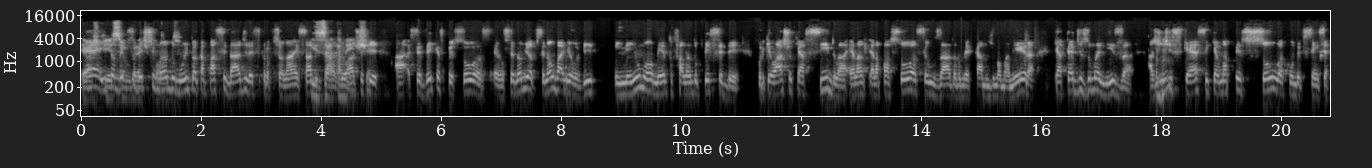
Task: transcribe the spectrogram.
Eu é, e também é um subestimando muito a capacidade desses profissionais, sabe? Exatamente. Eu acho que a, você vê que as pessoas, é, você não, me, você não vai me ouvir em nenhum momento falando PCD, porque eu acho que a sigla ela, ela passou a ser usada no mercado de uma maneira que até desumaniza a uhum. gente esquece que é uma pessoa com deficiência.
